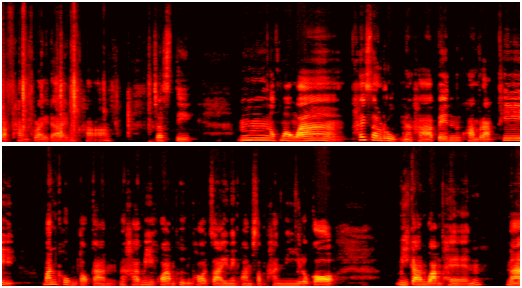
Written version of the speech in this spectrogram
รักทางไกลได้นะคะ Justic นกมองว่าให้สรุปนะคะเป็นความรักที่มั่นคงต่อกันนะคะ มีความพึงพอใจในความสัมพันธ์นี้แล้วก็มีการวางแผนนะ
